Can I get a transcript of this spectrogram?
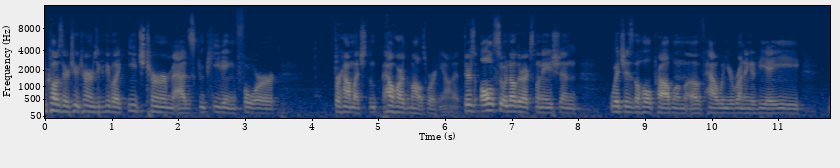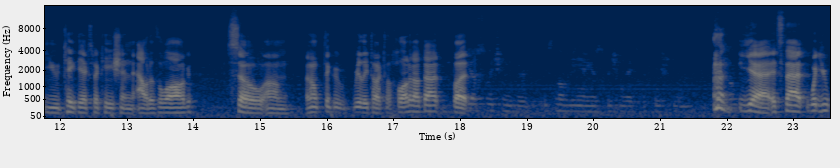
because there are two terms, you can think of like each term as competing for, for how much, the, how hard the model's working on it. There's also another explanation, which is the whole problem of how when you're running a VAE, you take the expectation out of the log. So um, I don't think we really talked a whole lot about that, but You're switching the, it's not linear, you're switching the expectation. yeah, it's that what you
